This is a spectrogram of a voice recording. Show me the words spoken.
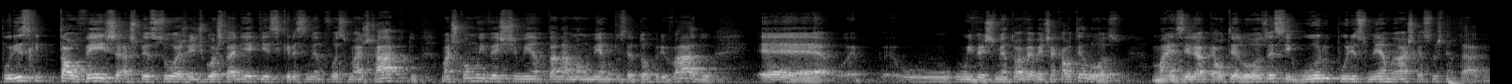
Por isso que talvez as pessoas, a gente gostaria que esse crescimento fosse mais rápido, mas como o investimento está na mão mesmo do setor privado, é, o, o investimento obviamente é cauteloso mas ele é cauteloso, é seguro e por isso mesmo eu acho que é sustentável.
